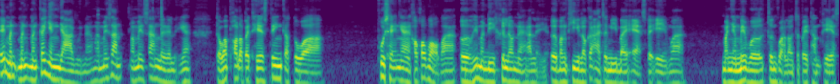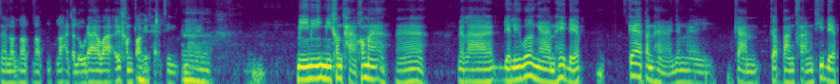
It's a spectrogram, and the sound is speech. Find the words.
เอ๊ะมันมันมันก็ยังยาวอยู่นะ มันไม่สั้นมันไม่สั้นเลยอะไรเงี้ย แต่ว่าพอเราไป testing กับตัวผู้ใช้งานเขาก็บอกว่าเออให้มันดีขึ้นแล้วนะอะไรเออบางทีเราก็อาจจะมี bias ไปเองว่า มันยังไม่ work จนกว่าเราจะไปทำ test นะเราเราเราเราอาจจะรู้ได้ว่าเอ้ยคำตอบที่แท้จริงเป็นยังไงมีมีมีคำถามเข้ามาอ่าเวลา deliver งานให้ devแก้ปัญหายังไงการกับบางครั้งที่เดฟ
